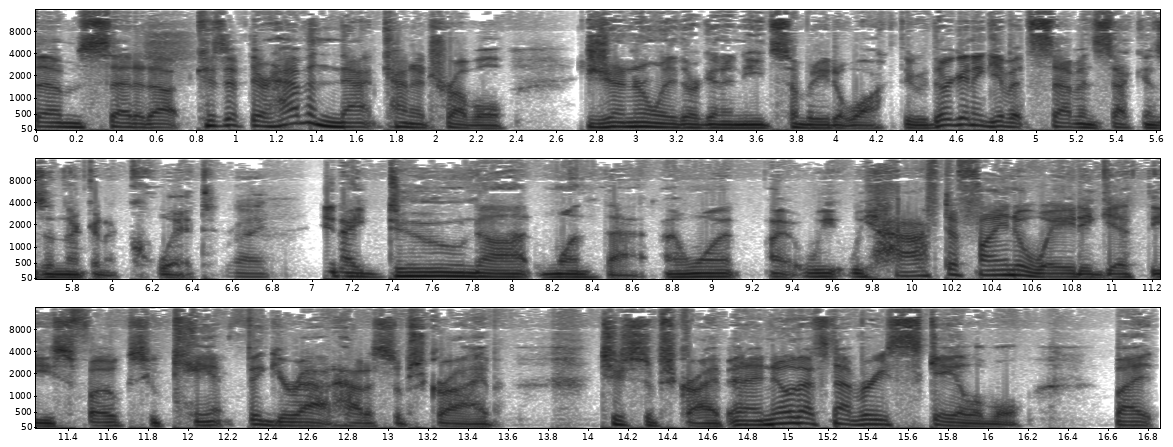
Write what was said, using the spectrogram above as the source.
them set it up because if they're having that kind of trouble, generally they're going to need somebody to walk through. They're going to give it seven seconds and they're going to quit. Right. And I do not want that. I want I, we we have to find a way to get these folks who can't figure out how to subscribe to subscribe. And I know that's not very scalable, but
